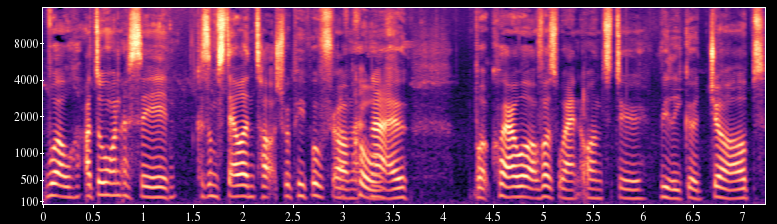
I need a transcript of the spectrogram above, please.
well, I don't want to say because I'm still in touch with people from it now, but quite a lot of us went on to do really good jobs.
